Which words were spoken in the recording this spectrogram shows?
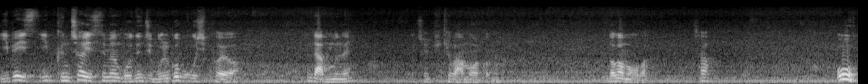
입에 있- 입 근처에 있으면 뭐든지 물고 보고 싶어요. 근데 안 무네. 좀 비켜봐 안 먹을 거면. 너가 먹어봐. 자. 오!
